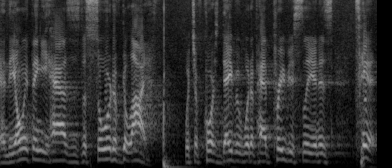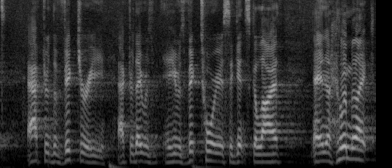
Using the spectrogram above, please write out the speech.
And the only thing he has is the sword of Goliath, which of course David would have had previously in his tent after the victory, after they was, he was victorious against Goliath. And Ahimelech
